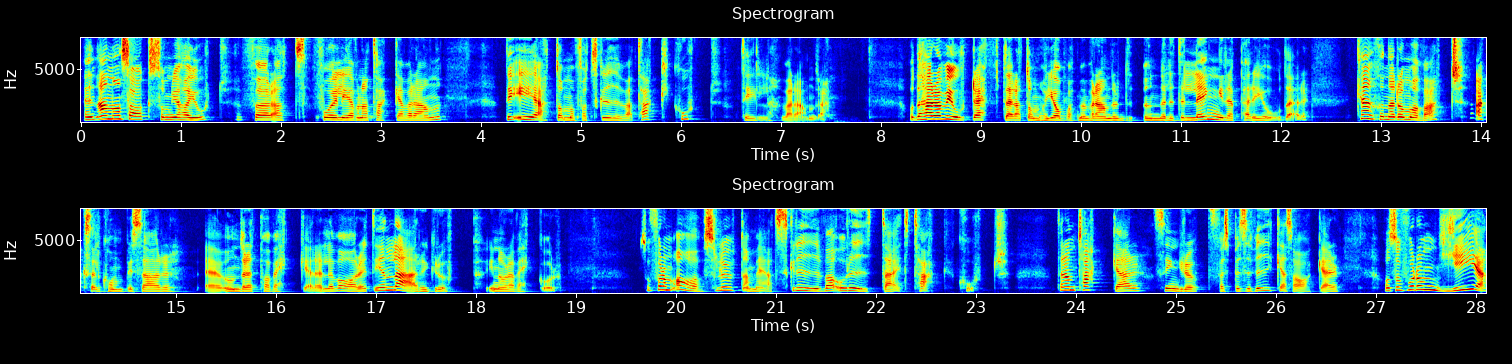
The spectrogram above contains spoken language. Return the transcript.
En annan sak som jag har gjort för att få eleverna att tacka varann det är att de har fått skriva tackkort till varandra. Och det här har vi gjort efter att de har jobbat med varandra under lite längre perioder. Kanske när de har varit axelkompisar eh, under ett par veckor eller varit i en lärgrupp i några veckor. Så får de avsluta med att skriva och rita ett tackkort där de tackar sin grupp för specifika saker och så får de ge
